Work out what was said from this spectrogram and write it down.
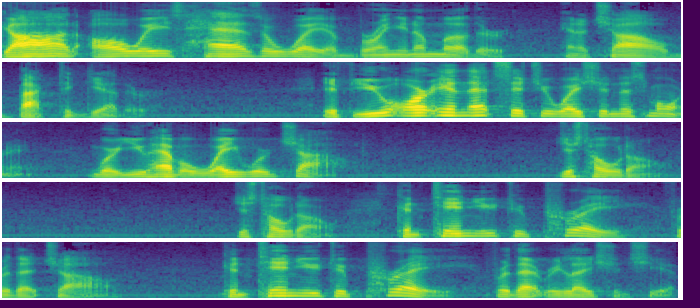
God always has a way of bringing a mother and a child back together. If you are in that situation this morning where you have a wayward child, just hold on. Just hold on. Continue to pray for that child. Continue to pray for that relationship.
